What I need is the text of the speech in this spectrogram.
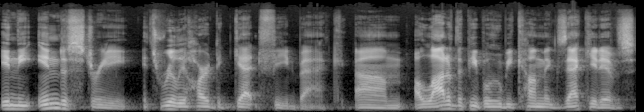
in the industry, it's really hard to get feedback. Um, a lot of the people who become executives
